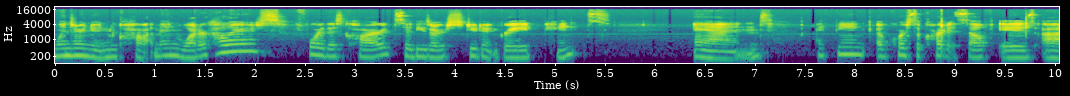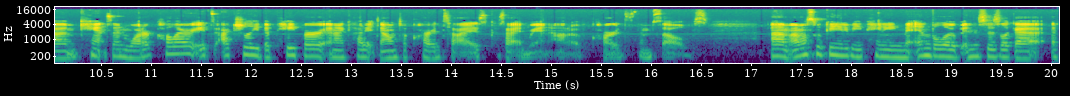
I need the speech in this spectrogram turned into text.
Winsor Newton Cotman watercolors for this card. So these are student grade paints. And I think, of course, the card itself is um, Canson watercolor. It's actually the paper and I cut it down to card size because I had ran out of cards themselves. Um, I'm also going to be painting the envelope and this is like a, a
